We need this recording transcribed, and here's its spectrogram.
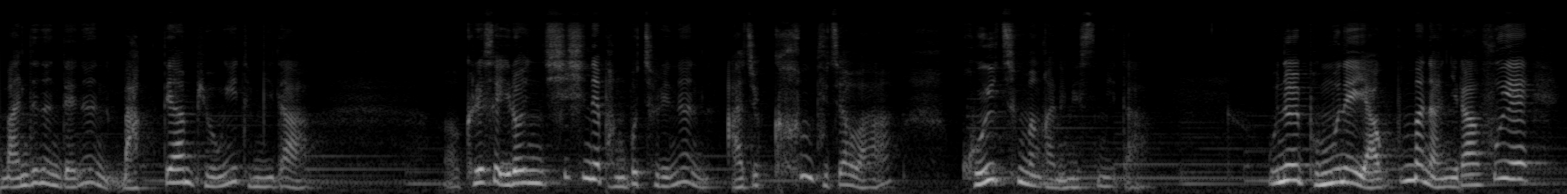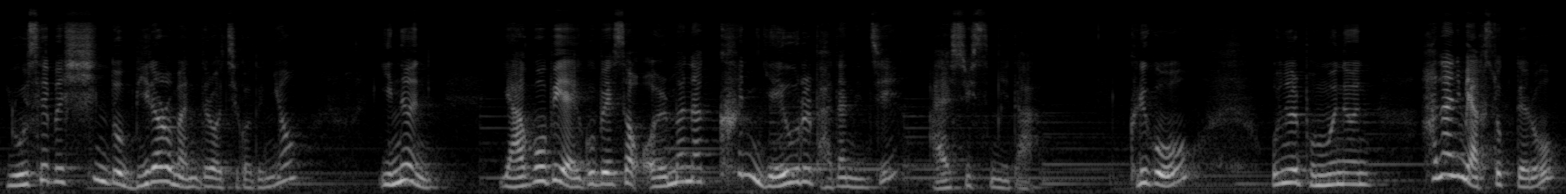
만드는 데는 막대한 비용이 듭니다. 어, 그래서 이런 시신의 방부 처리는 아주 큰 부자와 고위층만 가능했습니다. 오늘 본문의 야곱뿐만 아니라 후에 요셉의 시신도 미라로 만들어지거든요. 이는 야곱이 애굽에서 얼마나 큰 예우를 받았는지 알 수 있습니다. 그리고 오늘 본문은 하나님의 약속대로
